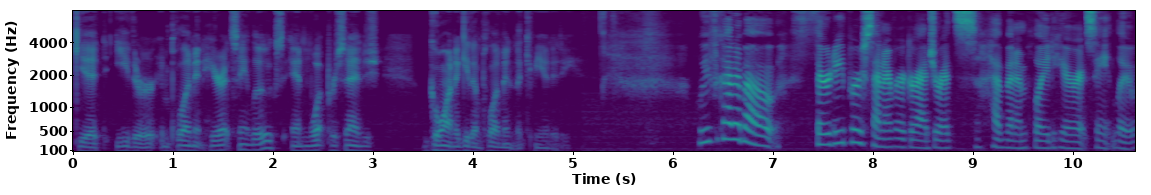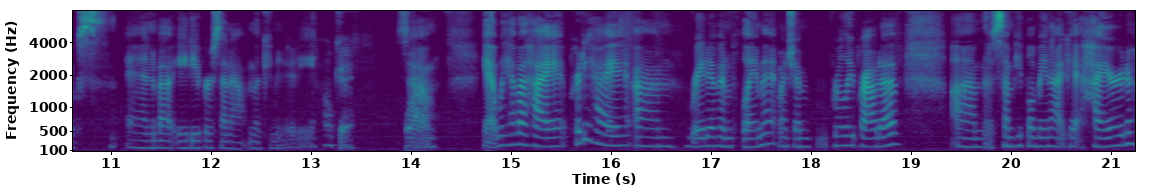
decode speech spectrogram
get either employment here at St. Luke's, and what percentage go on to get employment in the community? We've got about 30% of our graduates have been employed here at St. Luke's and about 80% out in the community. Okay, So, Wow. yeah, we have a high, pretty high um, rate of employment, which I'm really proud of. Um, some people may not get hired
